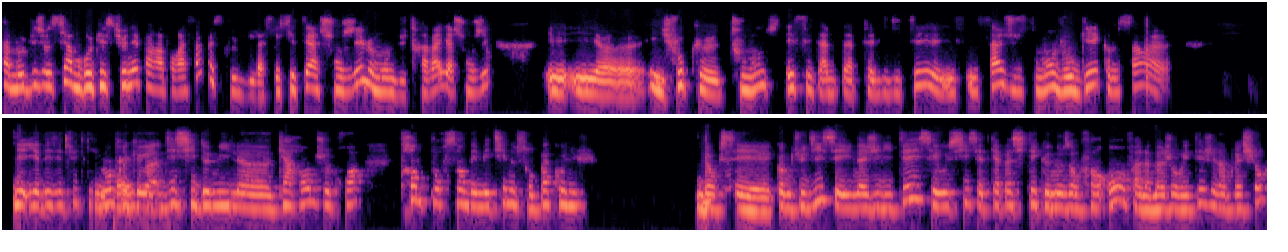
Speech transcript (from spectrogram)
ça m'oblige aussi à me re-questionner par rapport à ça parce que la société a changé, le monde du travail a changé. Et, euh, il faut que tout le monde ait cette adaptabilité et, ça, justement, voguer comme ça. Euh, il y a des études qui montrent que d'ici 2040, je crois, 30% des métiers ne sont pas connus. Donc, c'est, comme tu dis, c'est une agilité, c'est aussi cette capacité que nos enfants ont, enfin la majorité, j'ai l'impression,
